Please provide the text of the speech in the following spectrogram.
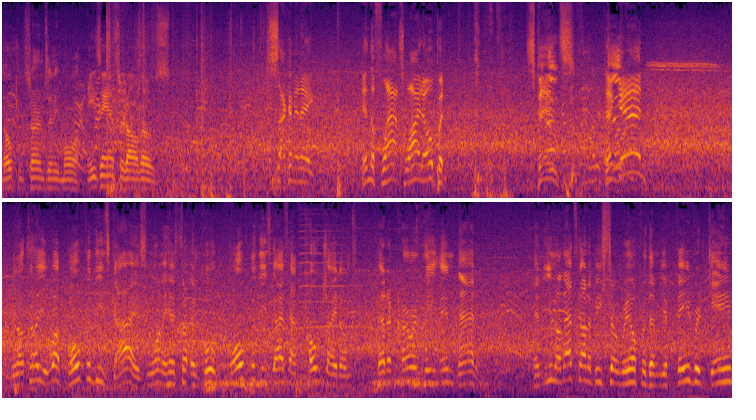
No concerns anymore. He's answered all those. Second and eight. In the flats, wide open. Spins. Again. And I'll tell you what, both of these guys, you want to hear something cool, both of these guys have coach items that are currently in Madden. And, you know, that's got to be surreal for them. Your favorite game,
